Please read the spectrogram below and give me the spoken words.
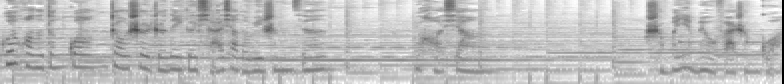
昏黄的灯光照射着那个狭小的卫生间，又好像什么也没有发生过。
